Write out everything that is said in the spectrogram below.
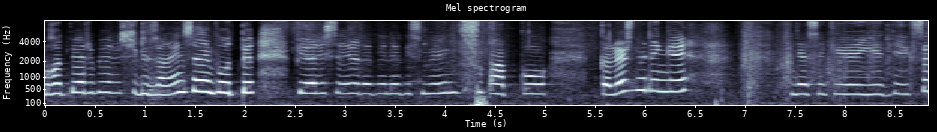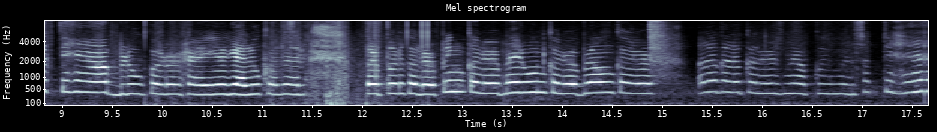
बहुत प्यारे प्यारे से डिज़ाइन हैं, बहुत प्यारे प्यारे से अलग अलग इसमें आपको कलर्स मिलेंगे। जैसे कि ये देख सकते हैं आप, ब्लू कलर है, या yellow colour, purple colour, pink colour, maroon colour, brown colour अलग अलग कलर्स में आपको ये मिल सकते हैं।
